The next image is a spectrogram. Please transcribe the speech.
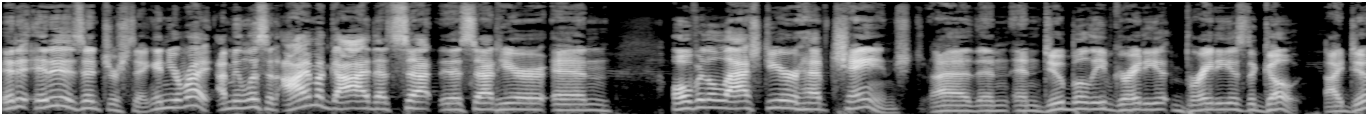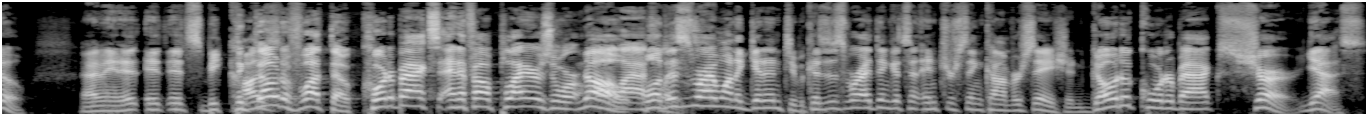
it it is interesting, and you're right. I mean, listen, I'm a guy that sat that sat here and over the last year have changed, uh, and and do believe Brady Brady is the goat. I do. I mean, it, it, it's because the goat of what though? Quarterbacks, NFL players, or no, all athletes? well, this is where I want to get into because this is where I think it's an interesting conversation. Go to quarterbacks, sure, yes,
